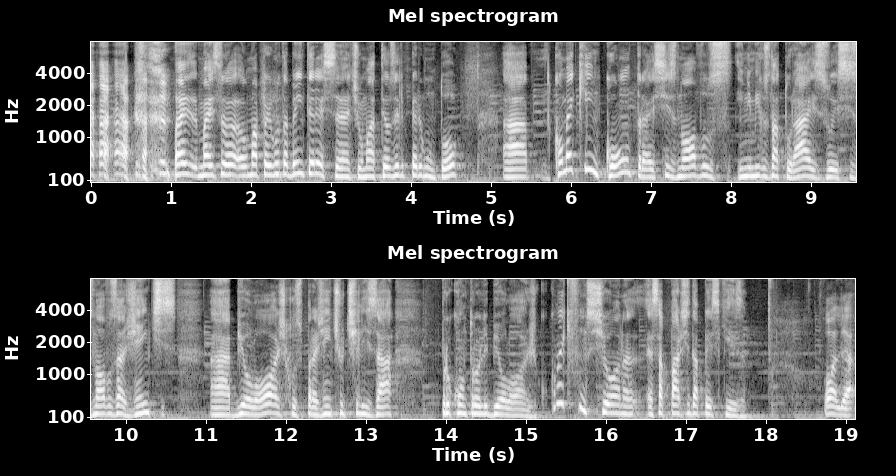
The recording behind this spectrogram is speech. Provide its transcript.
mas, mas uma pergunta bem interessante. O Matheus ele perguntou. Ah, como é que encontra esses novos inimigos naturais, esses novos agentes ah, biológicos para a gente utilizar para o controle biológico. Como é que funciona essa parte da pesquisa? Olha,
